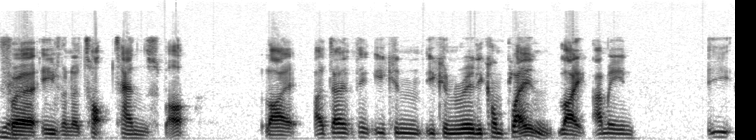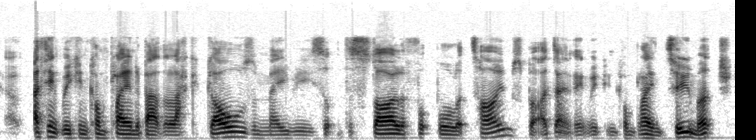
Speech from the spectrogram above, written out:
Yeah. for even a top 10 spot like i don't think you can you can really complain like i mean i think we can complain about the lack of goals and maybe sort of the style of football at times but i don't think we can complain too much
